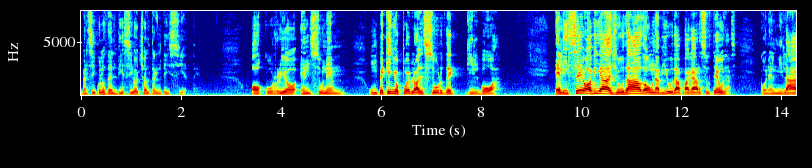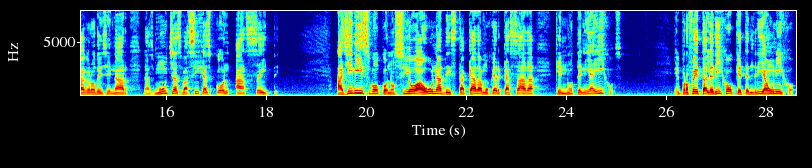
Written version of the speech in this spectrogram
versículos del 18 al 37. Ocurrió en Sunem, un pequeño pueblo al sur de Gilboa. Eliseo había ayudado a una viuda a pagar sus deudas con el milagro de llenar las muchas vasijas con aceite. Allí mismo conoció a una destacada mujer casada que no tenía hijos. El profeta le dijo que tendría un hijo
